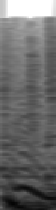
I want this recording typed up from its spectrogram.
free.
